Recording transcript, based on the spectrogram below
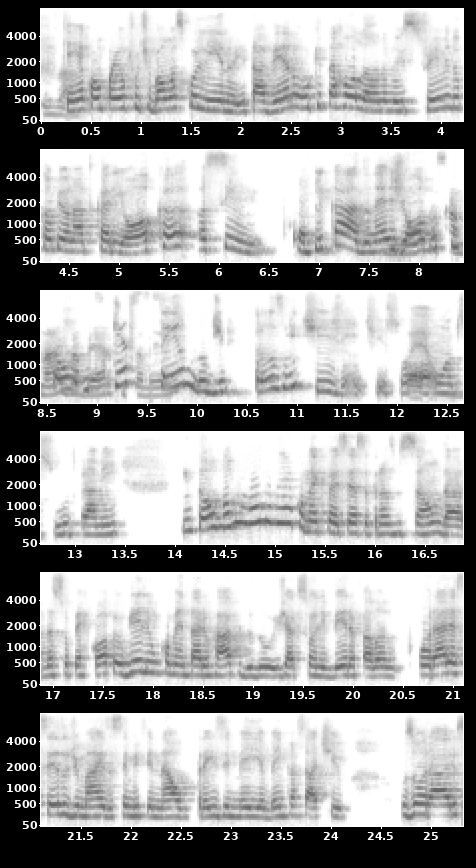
Exato. Quem acompanha o futebol masculino e tá vendo o que tá rolando no streaming do Campeonato Carioca, assim, complicado, né? E Jogos que estão esquecendo também. de transmitir, gente. Isso é um absurdo para mim. Então, vamos, vamos ver como é que vai ser essa transmissão da, da Supercopa. Eu vi ali um comentário rápido do Jackson Oliveira falando horário é cedo demais, a semifinal, três e meia, bem cansativo. Os horários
